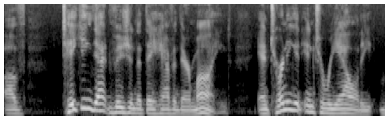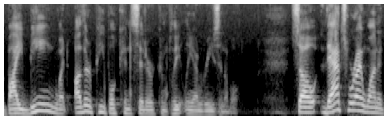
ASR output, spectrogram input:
of taking that vision that they have in their mind and turning it into reality by being what other people consider completely unreasonable. So that's where I wanted,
